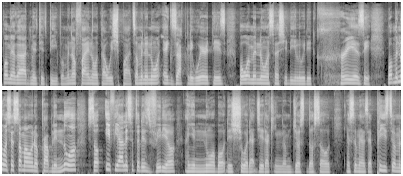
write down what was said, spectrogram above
But me gotta admit it people. Me not find out at which part. So I don't know exactly where it is. But what me know says she deal with it crazy. But me know say someone will probably know. So if you listen to this video and you know about this show that Jada Kingdom just does out, so me I say please tell me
